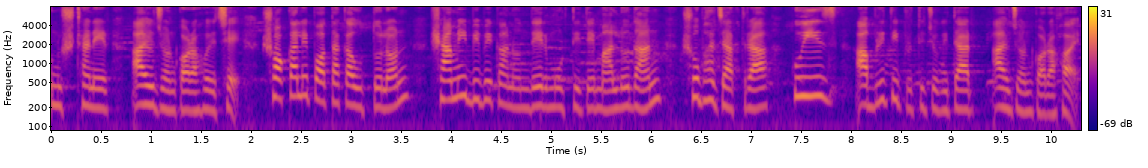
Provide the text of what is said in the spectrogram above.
অনুষ্ঠানের আয়োজন করা হয়েছে। সকালে পতাকা উত্তোলন, স্বামী বিবেকানন্দের মূর্তিতে মাল্যদান, শোভাযাত্রা, কুইজ, আবৃত্তি প্রতিযোগিতার আয়োজন করা হয়।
